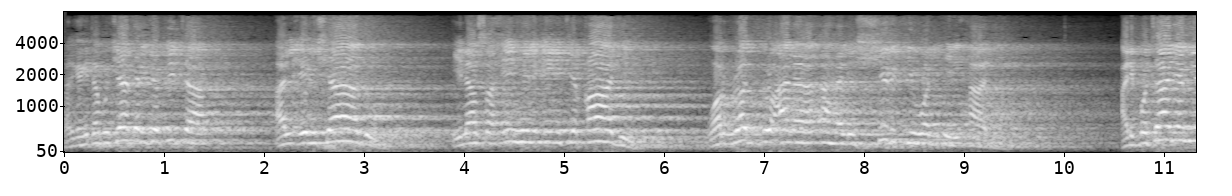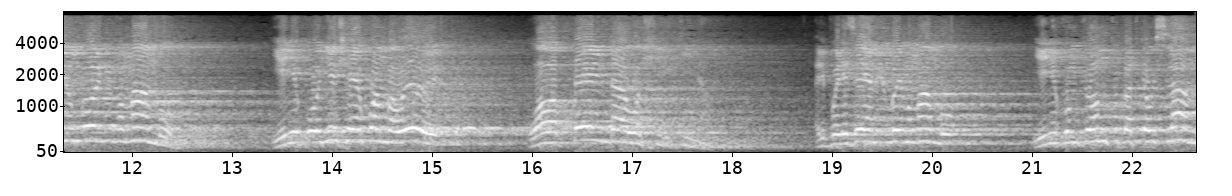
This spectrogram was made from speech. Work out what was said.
katika kitabu chake kilichopita al-irshad ila sahih al-i'tiqad والرد على أهل الشرك والإلحاد alipotaja miongoni mwa mambo yenye kuonyesha ya kwamba wewe wawapenda washirikina. Alipoelezea miongoni mwa mambo yenye kumtoa mtu katika Uislamu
